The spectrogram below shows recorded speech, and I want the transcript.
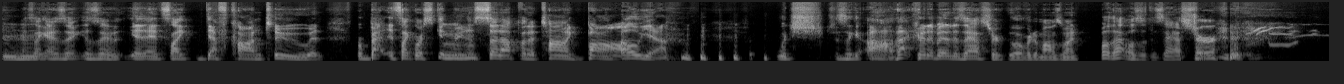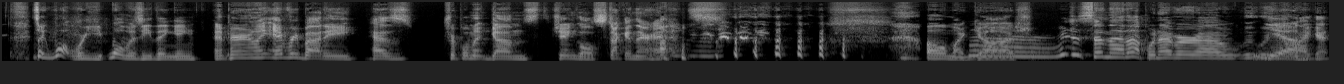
Mhm. it's like as a, as a, it's like defcon 2 and we're back it's like we're getting ready to set up an atomic bomb. Oh yeah. which is like ah that could have been a disaster. Go over to mom's mind well that was a disaster. Sure. it's like what were you what was he thinking? And apparently everybody has triple mint gums jingle stuck in their heads. Oh my gosh. we just send that up whenever uh, we, we Yeah. feel like it,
